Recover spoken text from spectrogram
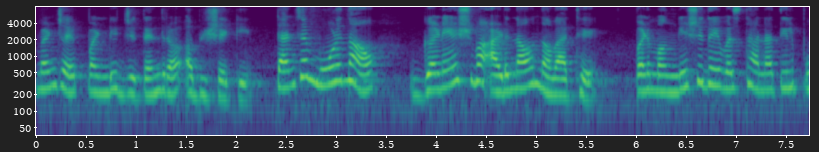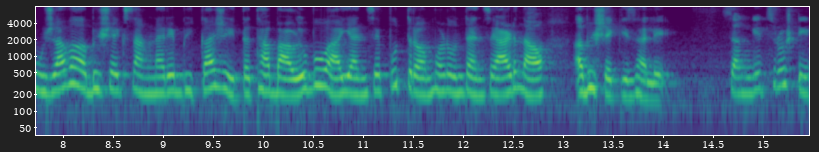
म्हणजे पंडित जितेंद्र अभिषेकी. त्यांचे मूळ नाव गणेश व आडनाव नवाथे. पण मंगेशी देवस्थानातील पूजा व अभिषेक सांगणारे भिकाजी तथा बाळूबुवा यांचे पुत्र म्हणून त्यांचे आडनाव अभिषेकी झाले. संगीतसृष्टीत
